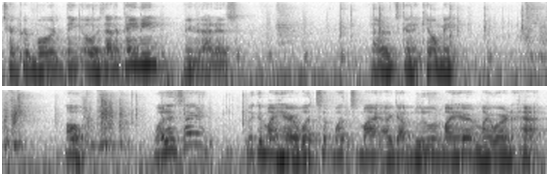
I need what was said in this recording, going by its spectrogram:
checkerboard thing. Oh, is that a painting? Maybe that is. That it's going to kill me. Oh, what did it say? Look at my hair. What's what's my? I got blue in my hair. Am I wearing a hat?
